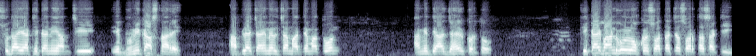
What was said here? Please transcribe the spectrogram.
सुद्धा या ठिकाणी आमची एक भूमिका असणार आहे. आपल्या चॅनलच्या माध्यमातून आम्ही ते आज जाहीर करतो की काय भांडगुळ लोक स्वतःच्या स्वार्थासाठी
